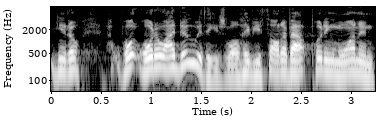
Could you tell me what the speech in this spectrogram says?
you know, what, what do I do with these? Well, have you thought about putting one in?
